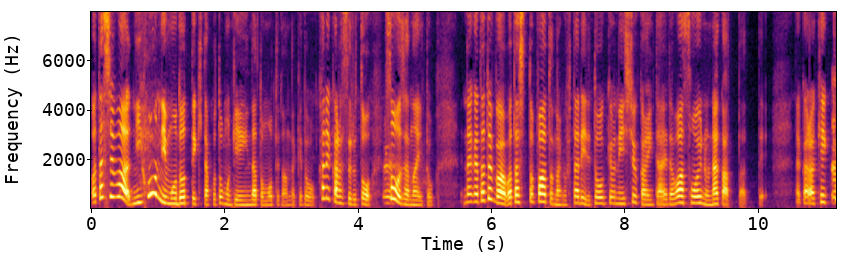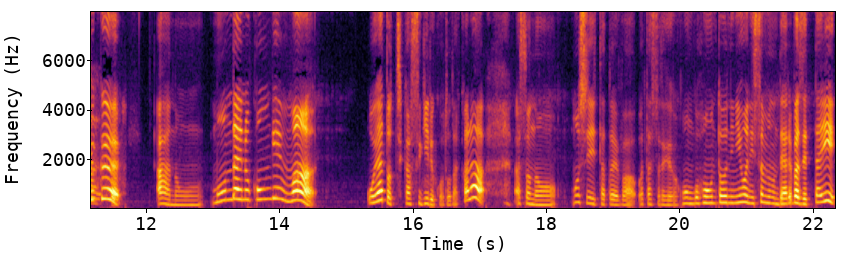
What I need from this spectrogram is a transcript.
私は日本に戻ってきたことも原因だと思ってたんだけど彼からするとうん。そうじゃないと。だから例えば私とパートナーが2人で東京に1週間いた間はそういうのなかったって。だから結局、うん。あの問題の根源は親と近すぎることだからあそのもし例えば私たちが今後本当に日本に住むのであれば絶対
